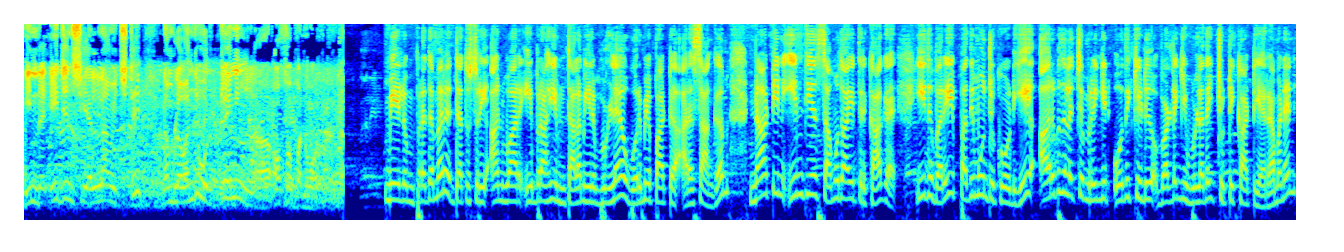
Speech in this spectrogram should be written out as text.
இந்த ஏஜென்சி எல்லாம் வச்சுட்டு நம்மளை வந்து ஒரு ட்ரைனிங் ஆஃபர் பண்ணுவோம் மேலும் பிரதமர் டத்துஸ்ரீ அன்வார் இப்ராஹிம் தலைமையில் உள்ள ஒருமைப்பாட்டு அரசாங்கம் நாட்டின் இந்திய சமுதாயத்திற்காக இதுவரை பதிமூன்று கோடியே அறுபது லட்சம் ரிங்கிட் ஒதுக்கீடு வழங்கியுள்ளதை சுட்டிக்காட்டிய ரமணன்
